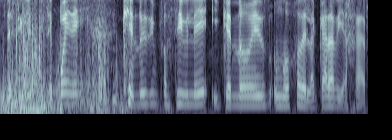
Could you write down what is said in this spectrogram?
Decirles que se puede, que no es imposible y que no es un ojo de la cara viajar.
